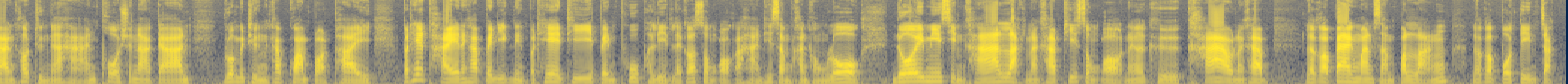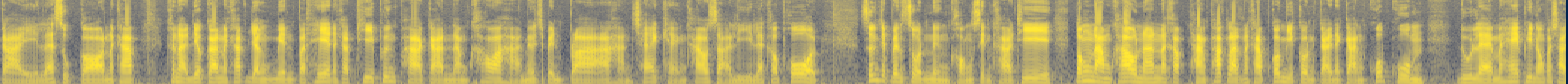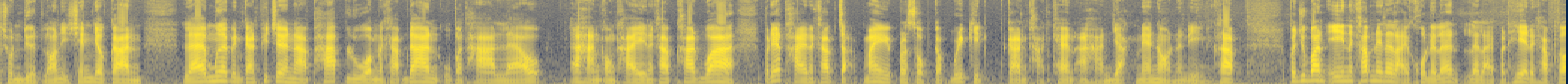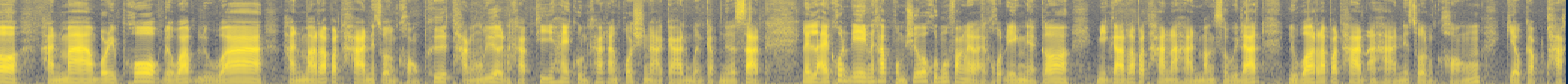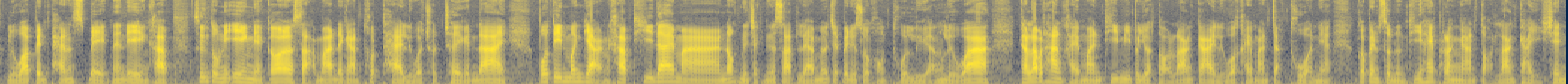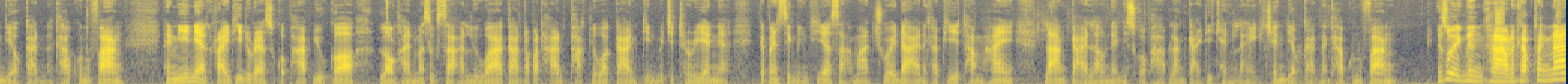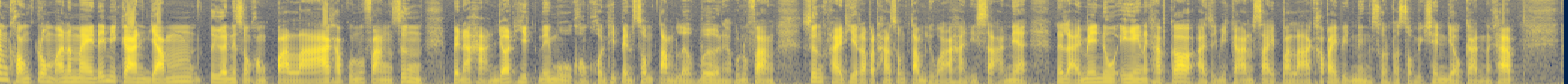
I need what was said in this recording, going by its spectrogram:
การเข้าถึงอาหาร โภชนาการ รวมไปถึงนะครับความปลอดภัย ประเทศไทยนะครับเป็นอีกหนึ่งประเทศที่เป็นผู้ผลิตและก็ส่งออกอาหารที่สำคัญของโลก โดยมีสินค้าหลักนะครับที่ส่งออกนั่นก็คือข้าวนะครับ แล้วก็แป้งมันสำปะหลัง แล้วก็โปรตีนจากไก่และสุกรนะครับขณะเดียวกันนะครับยังเป็นประเทศนะครับที่พึ่งพาการนำเข้าอาหาร ไม่ว่าจะเป็นปลาอาหารแช่แข็งข้าวสาลีและข้าวโพด ซึ่งจะเป็นส่วนหนึ่งของสินค้าที่ต้องนำเข้านั้นนะครับทางภาครัฐนะครับก็มีกลไกในการควบคุม ดูแลไม่ให้พี่น้องประชาชนเดือดร้อนอีกเช่นเดียวกัน และเมื่อเป็นการพิจารณาภาพรวมนะครับด้านอุปทานแล้ว อาหารของไทยนะครับ คาดว่าประเทศไทยนะครับจะไม่ประสบกับวิกฤตการขาดแคลนอาหารอย่างแน่นอนนั่นเองนะครับ ปัจจุบันเองนะครับในหลาย ๆ คนในหลาย ๆ ประเทศนะครับก็หันมาบริโภคหรือว่าหรือว่าหันมารับประทานในส่วนของพืชทางเลือกนะครับที่ให้คุณค่าทางโภชนาการเหมือนกับเนื้อสัตว์ หลาย ๆ คนเองนะครับผมเชื่อว่าคุณผู้ฟังหลาย ๆ คนเองเนี่ยก็มีการรับประทานอาหารมังสวิรัตหรือว่ารับประทานอาหารในส่วนของเกี่ยวกับผัก หรือว่าเป็นแพนสเบดนั่นเองครับซึ่งตรงนี้เองเนี่ยก็สามารถในการทดแทนหรือว่าชดเชยกันได้ โปรตีนบางอย่างนะครับที่ได้มานอกเหนือจากเนื้อสัตว์แล้วไม่ว่าจะเป็นในส่วนของถั่วเหลือง หรือว่าการรับประทานไขมันที่มีประโยชน์ยชน์ต่อร่างกาย หรือว่าไขมันจากถั่วเนี่ยก็เป็นส่วนหนึ่งที่ให้พลังงานต่อร่างกายอีกเช่นเดียวกันนะครับคุณผู้ฟัง ทั้งนี้เนี่ยใครที่ดูแลสุขภาพอยู่ก็ลองหันมาศึกษา หรือว่าการรับประทานผักหรือว่าการกินเวจิเทเรียนเนี่ยก็เป็นสิ่งหนึ่งที่จะสามารถช่วยได้นะครับที่ทำให้ร่างกายเราเนี่ยมีสุขภาพร่างกายที่แข็งแรงอีกเช่นเดียวกันนะครับคุณผู้ฟัง ในส่วนอีกหนึ่งข่าวนะครับทางด้านของกรมอนามัยได้มีการย้ำเตือนในส่วนของปลาล้าครับคุณผู้ฟัง ซึ่งเป็นอาหารยอดฮิตในหมู่ของคนที่เป็นส้มตำเลิฟเวอร์นะครับคุณผู้ฟัง ซึ่งใครที่รับประทานส้มตำหรือว่าอาหารอีสานเนี่ยหลาย ๆ เมนูเองนะครับก็อาจจะมีการใส่ปลาล้าเข้าไปเป็นหนึ่งส่วนผสมอีกเช่นเดียวกันนะครับ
